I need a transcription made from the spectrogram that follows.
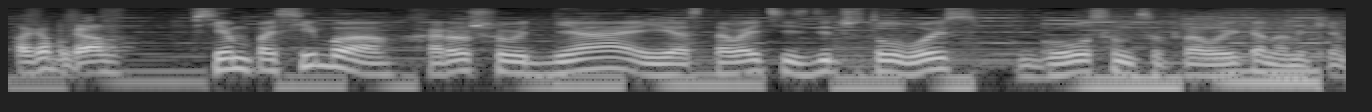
Пока-пока. Всем спасибо, хорошего дня и оставайтесь Digital Voice голосом цифровой экономики.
